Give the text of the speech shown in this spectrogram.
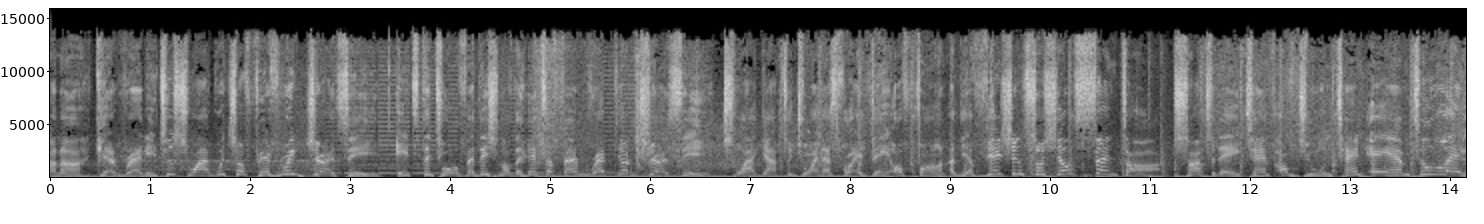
Ghana, get ready to swag with your favorite jersey. It's the 12th edition of the Hits FM Rep Your Jersey. Swag app to join us for a day of fun at the Aviation Social Center. Saturday, 10th of June, 10 a.m. till late.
